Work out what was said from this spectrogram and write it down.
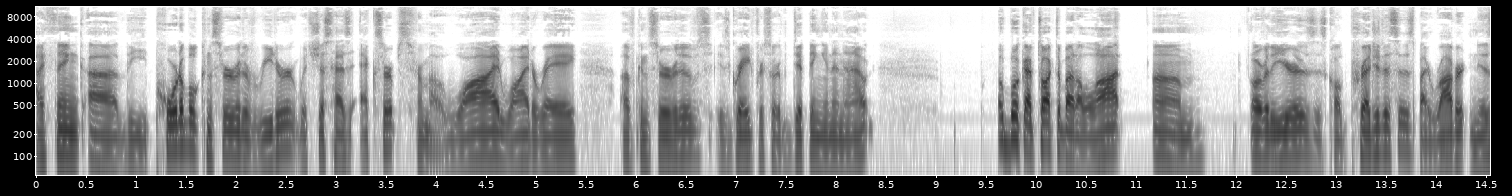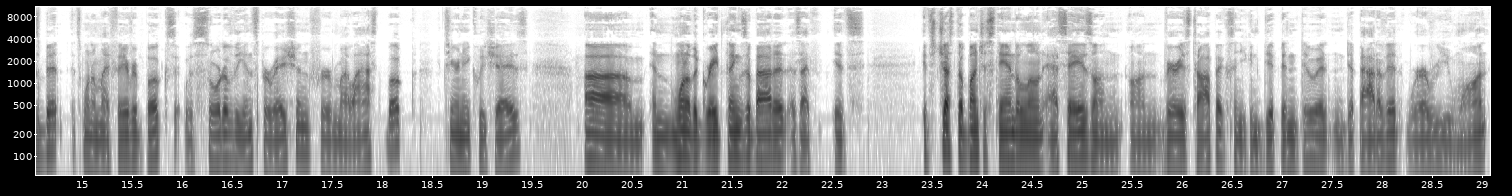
I think uh, the Portable Conservative Reader, which just has excerpts from a wide, wide array of conservatives, is great for sort of dipping in and out. A book I've talked about a lot um, over the years is called Prejudices by Robert Nisbet. It's one of my favorite books. It was sort of the inspiration for my last book, Tyranny Cliches. Um, and one of the great things about it is I, it's it's just a bunch of standalone essays on on various topics, and you can dip into it and dip out of it wherever you want.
